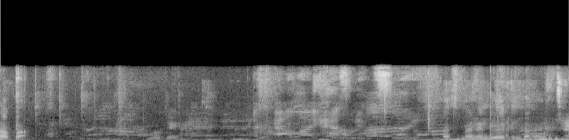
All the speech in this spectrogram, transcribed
berapa? Asmanin dulu ya, bentar ya.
